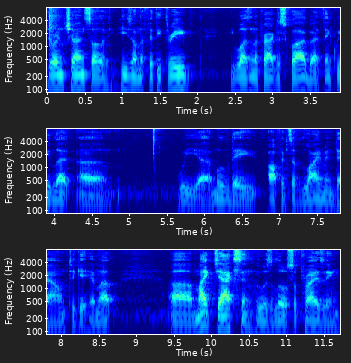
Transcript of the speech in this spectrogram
Jordan Chunn, so he's on the 53. He was in the practice squad, but I think we let um, we uh, moved a offensive lineman down to get him up. Uh, Mike Jackson, who was a little surprising,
